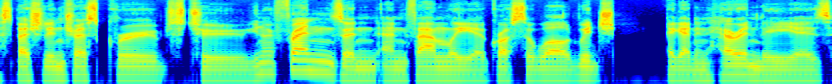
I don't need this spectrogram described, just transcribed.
special interest groups to you know friends and and family across the world, which again inherently is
